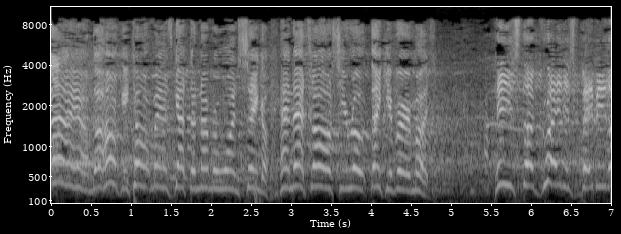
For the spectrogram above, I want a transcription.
I am. The Honky Tonk Man's got the number one single. And that's all she wrote. Thank you very much. He's the greatest, baby, the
